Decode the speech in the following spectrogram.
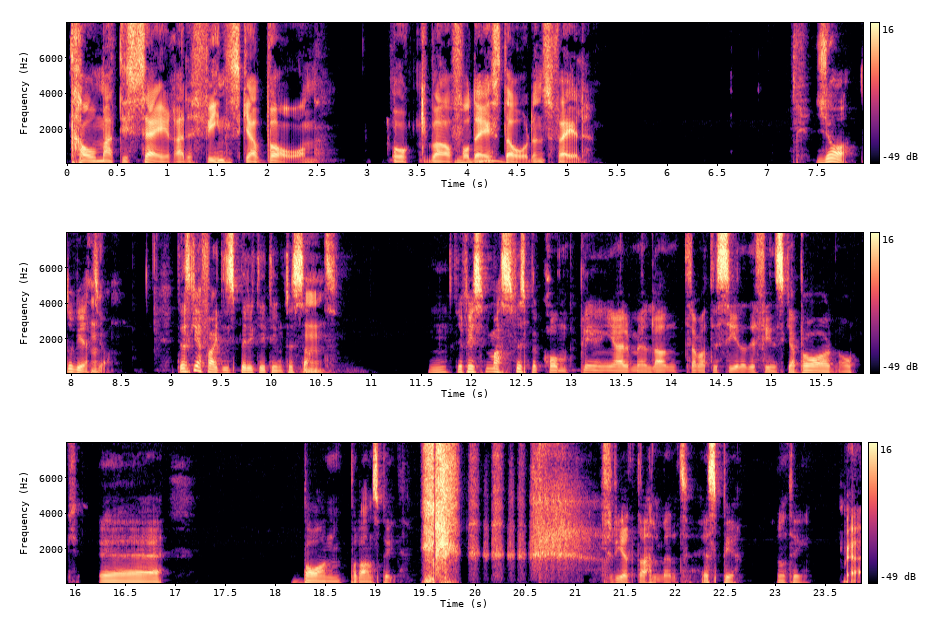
traumatiserade finska barn och varför det är stadens fel. Ja, då vet Mm. jag. Det ska faktiskt bli riktigt intressant. Mm. Det finns massvis med kopplingar mellan traumatiserade finska barn och eh, barn på landsbygd. Rent allmänt, SP, någonting. Ja,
